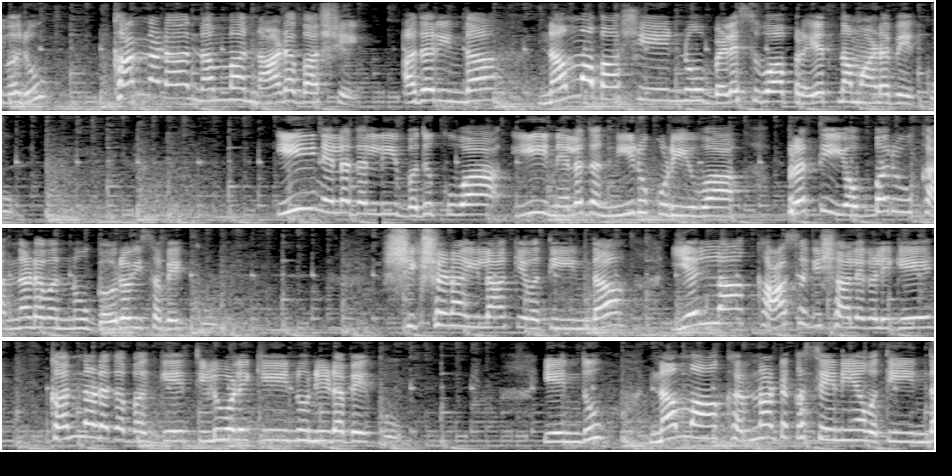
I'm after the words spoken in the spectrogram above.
ಇವರು, ಕನ್ನಡ ನಮ್ಮ ನಾಡಭಾಷೆ, ಅದರಿಂದ ನಮ್ಮ ಭಾಷೆಯನ್ನು ಬೆಳೆಸುವ ಪ್ರಯತ್ನ ಮಾಡಬೇಕು. ಈ ನೆಲದಲ್ಲಿ ಬದುಕುವ, ಈ ನೆಲದ ನೀರು ಕುಡಿಯುವ ಪ್ರತಿಯೊಬ್ಬರೂ ಕನ್ನಡವನ್ನು ಗೌರವಿಸಬೇಕು. ಶಿಕ್ಷಣ ಇಲಾಖೆ ವತಿಯಿಂದ ಎಲ್ಲ ಖಾಸಗಿ ಶಾಲೆಗಳಿಗೆ ಕನ್ನಡದ ಬಗ್ಗೆ ತಿಳುವಳಿಕೆಯನ್ನು ನೀಡಬೇಕು ಎಂದು ನಮ್ಮ ಕರ್ನಾಟಕ ಸೇನೆಯ ವತಿಯಿಂದ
